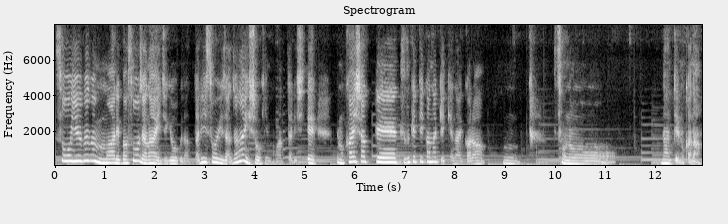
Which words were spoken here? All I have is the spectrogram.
そういう部分もあれば、そうじゃない事業部だったり、そういうじゃない商品もあったりして、でも会社って続けていかなきゃいけないから、うん。その、なんていうのかな。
